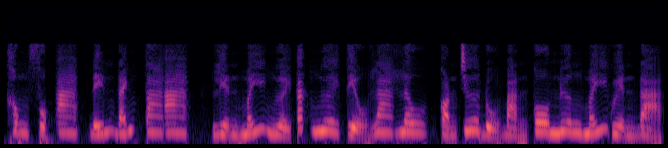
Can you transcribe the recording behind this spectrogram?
không phục a đến đánh ta a liền mấy người các ngươi tiểu la lâu còn chưa đủ bản cô nương mấy quyền đả,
